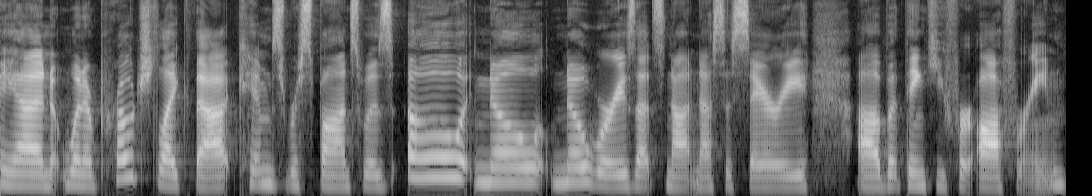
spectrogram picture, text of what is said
And when approached like that, Kim's response was, Oh, no, no worries, that's not necessary, uh, but thank you for offering.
